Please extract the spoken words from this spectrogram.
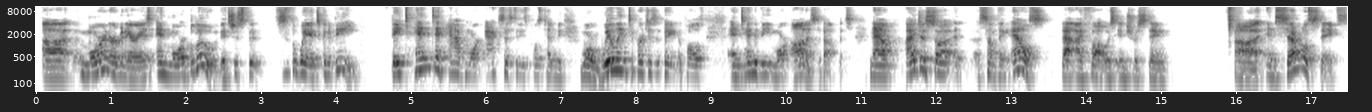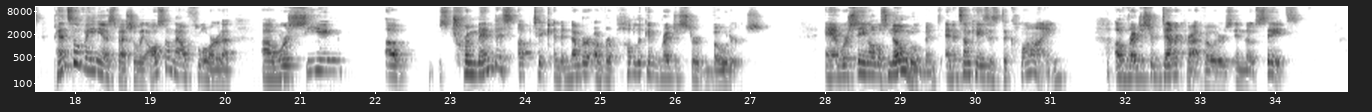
uh, more in urban areas and more blue. It's just the, this is the way it's going to be. They tend to have more access to these polls, tend to be more willing to participate in the polls, and tend to be more honest about this. Now, I just saw uh, something else that I thought was interesting uh, in several states, Pennsylvania especially, also now Florida, uh, we're seeing a tremendous uptick in the number of Republican registered voters. And we're seeing almost no movement, and in some cases, decline of registered Democrat voters in those states.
